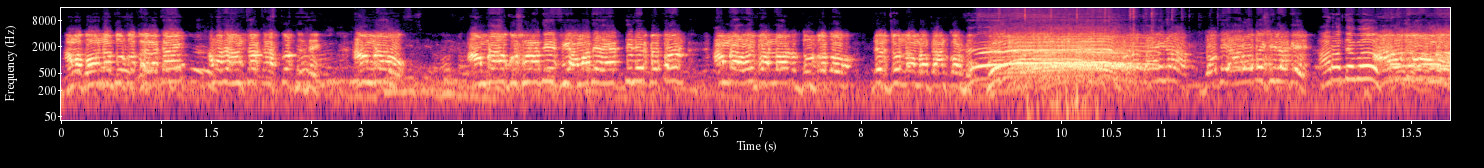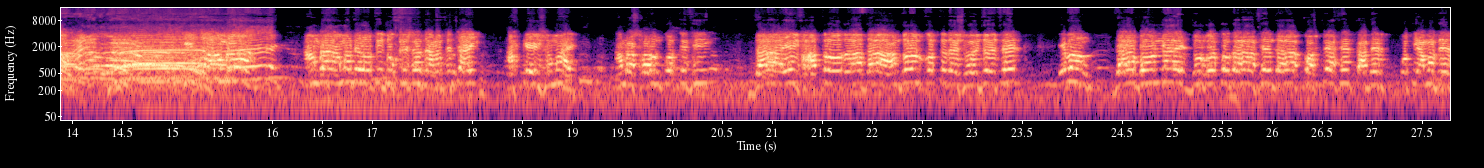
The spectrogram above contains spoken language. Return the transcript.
আমার বন্যা দুর্গত এলাকায় আমাদের আনসার কাজ করতেছে। আমরাও আমরাও ঘোষণা দিয়েছি আমাদের একদিনের বেতন আমরা ওই বন্যা দুর্গতদের জন্য আমরা দান করব। তাই না? যদি আরও বেশি লাগে। আরও দেবো। আরও দেবো। কিন্তু আমরা আমরা আমাদের অতি দুঃখের সাথে জানাতে চাই আজকে এই সময় আমরা স্মরণ করতেছি যারা এই ছাত্ররা যারা আন্দোলন করতে দেয় শহীদ হয়েছেন এবং যারা বন্যায় দুর্গত যারা আছেন যারা কষ্টে আছেন তাদের প্রতি আমাদের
